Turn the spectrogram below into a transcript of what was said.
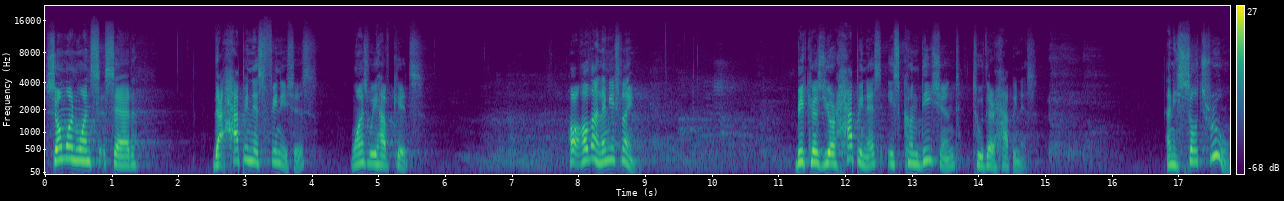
Someone once said that happiness finishes once we have kids. Hold on, let me explain. Because your happiness is conditioned to their happiness. And it's so true.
